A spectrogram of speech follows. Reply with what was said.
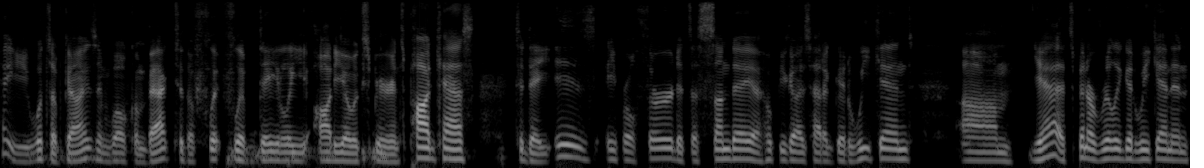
Hey, what's up, guys, and welcome back to the Flip Flip Daily Audio Experience Podcast. Today is April 3rd. It's a Sunday. I hope you guys had a good weekend. Um, yeah, it's been a really good weekend. And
